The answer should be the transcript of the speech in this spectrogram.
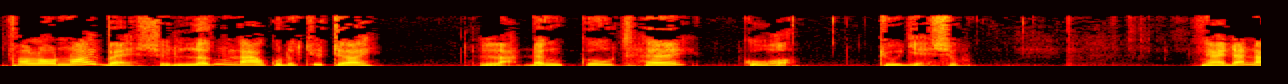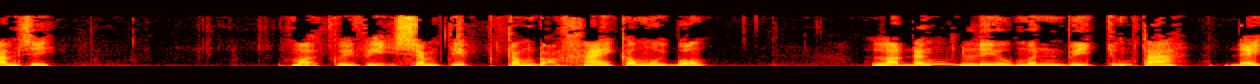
Phaolô nói về sự lớn lao của Đức Chúa Trời là đấng cứu thế của Chúa Giêsu. Ngài đã làm gì? Mời quý vị xem tiếp trong đoạn 2 câu 14. Là đấng liều mình vì chúng ta để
